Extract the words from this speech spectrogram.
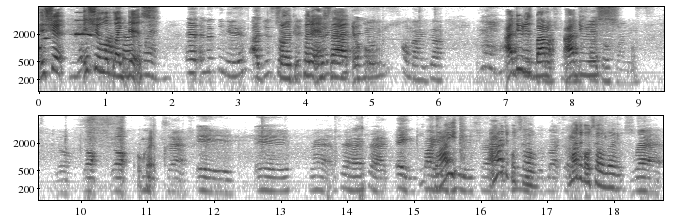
It should it should look like this. And, and the thing is, I just So you can put it inside the you'll- Oh my god. I do this by my- I do this- Okay. Trash. Eh, eh, I'm about to go tell- I'm about to go tell Les. a Rat.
